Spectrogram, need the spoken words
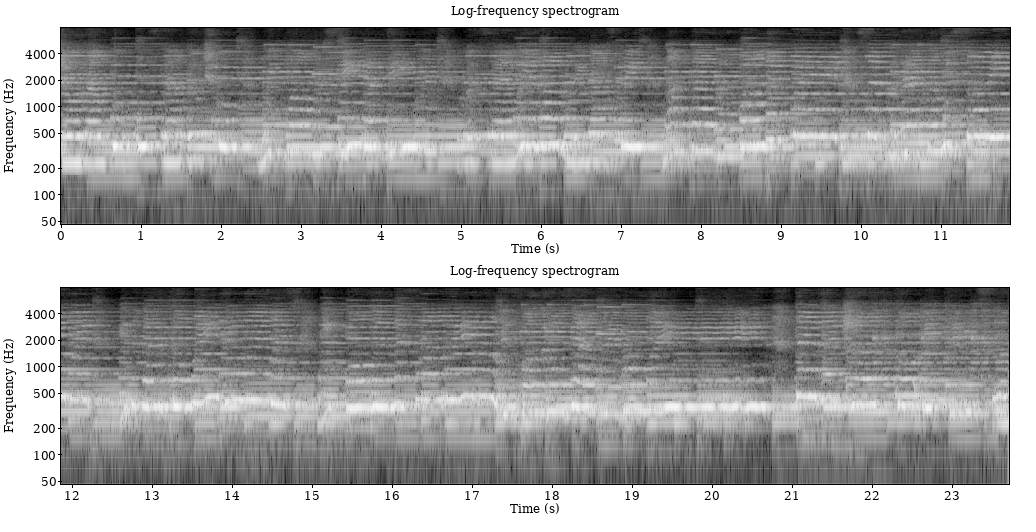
що нам буде садочку, ми всі веселий новий настрій, нам дарували ми секретами своїми, і тепер ми ділились, ніколи не ставились, подрузями були, ти зачатко і крісло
